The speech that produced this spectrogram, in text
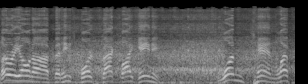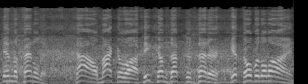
Larionov, and he's forced back by Gainey. 110 left in the penalty. Now Makarov, he comes up to center, gets over the line,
